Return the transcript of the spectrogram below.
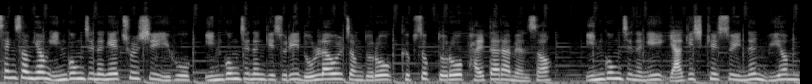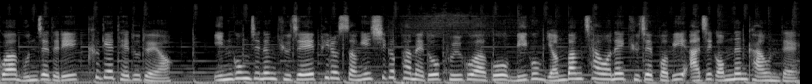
생성형 인공지능의 출시 이후 인공지능 기술이 놀라울 정도로 급속도로 발달하면서 인공지능이 야기시킬 수 있는 위험과 문제들이 크게 대두되어 인공지능 규제의 필요성이 시급함에도 불구하고 미국 연방 차원의 규제법이 아직 없는 가운데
